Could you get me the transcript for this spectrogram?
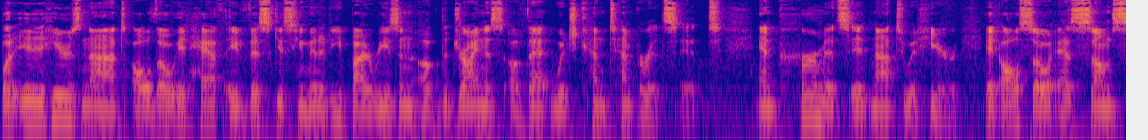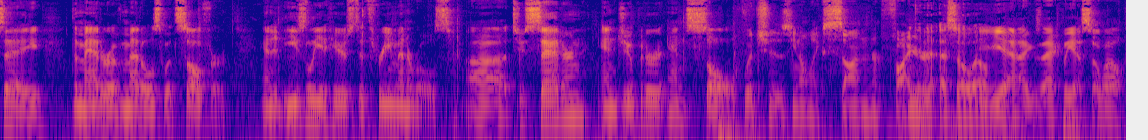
But it adheres not, although it hath a viscous humidity, by reason of the dryness of that which contemperates it, and permits it not to adhere. It also, as some say, the matter of metals with sulfur, and it easily adheres to three minerals, uh, to Saturn and Jupiter and Sol, which is you know like sun or fire. Yeah, SOL. Yeah, exactly, SOL.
